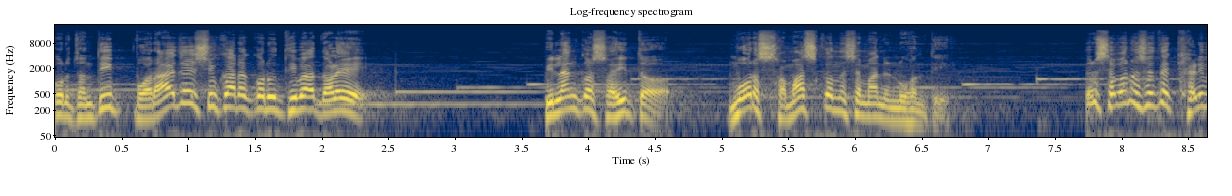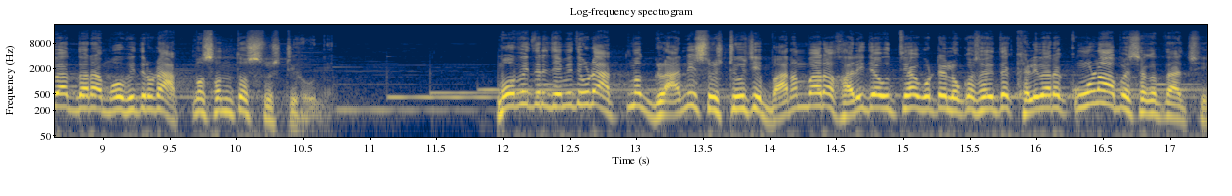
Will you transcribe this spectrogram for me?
କରୁଛନ୍ତି ପରାଜୟ ସ୍ୱୀକାର କରୁଥିବା ଦଳେ ପିଲାଙ୍କ ସହିତ ମୋର ସମାଜକନ୍ଦ ସେମାନେ ନୁହନ୍ତି। ତେଣୁ ସେମାନଙ୍କ ସହିତ ଖେଳିବା ଦ୍ୱାରା ମୋ ଭିତରେ ଗୋଟେ ଆତ୍ମସନ୍ତୋଷ ସୃଷ୍ଟି ହେଉନି। ମୋ ଭିତରେ ଯେମିତି ଗୋଟେ ଆତ୍ମଗ୍ଲାନୀ ସୃଷ୍ଟି ହେଉଛି ବାରମ୍ବାର ହାରିଯାଉଥିବା ଗୋଟେ ଲୋକ ସହିତ ଖେଳିବାର କ'ଣ ଆବଶ୍ୟକତା ଅଛି?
